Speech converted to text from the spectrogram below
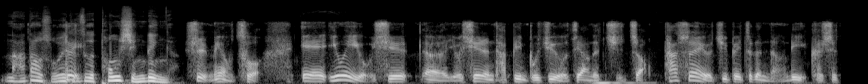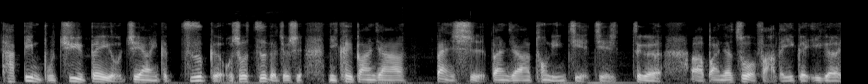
拿到所谓的这个通行令啊。是没有错，呃，因为有些呃有些人他并不具有这样的执照，他虽然有具备这个能力，可是他并不具备有这样一个资格。我说资格就是你可以帮人家办事，帮人家通灵解解这个呃，帮人家做法的一个一个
